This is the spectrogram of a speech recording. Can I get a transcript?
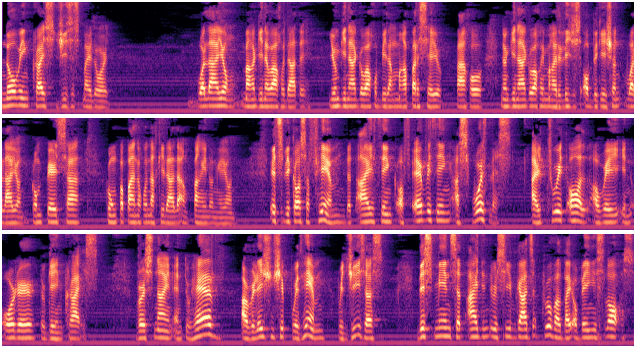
knowing Christ Jesus my Lord. Wala yung mga ginawa ko dati. Yung ginagawa ko bilang mga parseyo pa ako, nung ginagawa ko yung mga religious obligation, wala yon compared sa kung paano ko nakilala ang Panginoon ngayon. It's because of Him that I think of everything as worthless. I threw it all away in order to gain Christ. Verse 9, and to have a relationship with Him, with Jesus, this means that I didn't receive God's approval by obeying His laws.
